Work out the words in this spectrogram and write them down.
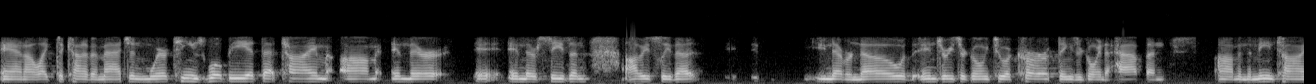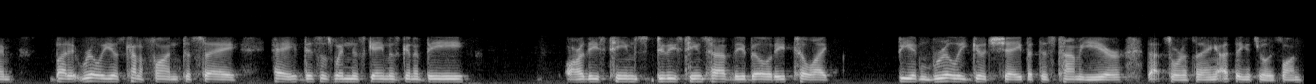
and I like to kind of imagine where teams will be at that time um, in their in their season. Obviously, that you never know. The injuries are going to occur. Things are going to happen. Um, in the meantime, but it really is kind of fun to say, "Hey, this is when this game is going to be." Are these teams do these teams have the ability to like be in really good shape at this time of year, that sort of thing. I think it's really fun.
